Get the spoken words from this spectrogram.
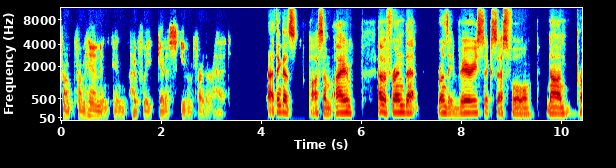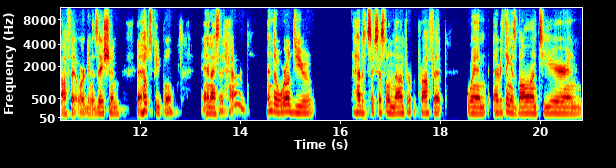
from from him and and hopefully get us even further ahead. I think that's awesome. I have a friend that runs a very successful nonprofit organization that helps people, and I said, "How in the world do you have a successful non-for-profit when everything is volunteer and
